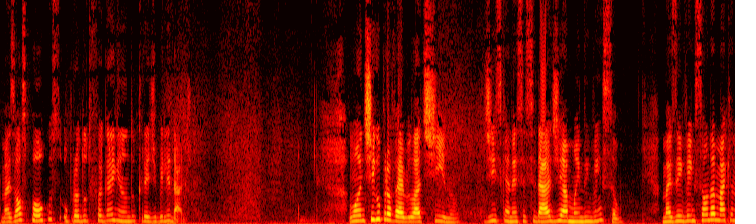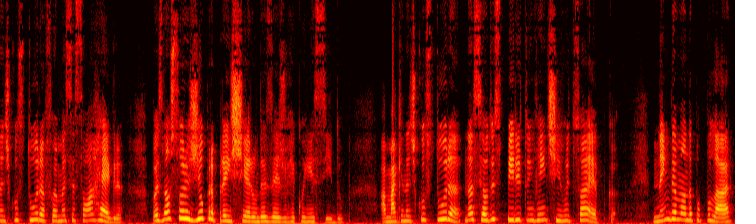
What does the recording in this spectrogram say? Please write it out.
Mas aos poucos, o produto foi ganhando credibilidade. Um antigo provérbio latino diz que a necessidade é a mãe da invenção. Mas a invenção da máquina de costura foi uma exceção à regra, pois não surgiu para preencher um desejo reconhecido. A máquina de costura nasceu do espírito inventivo de sua época. Nem demanda popular,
